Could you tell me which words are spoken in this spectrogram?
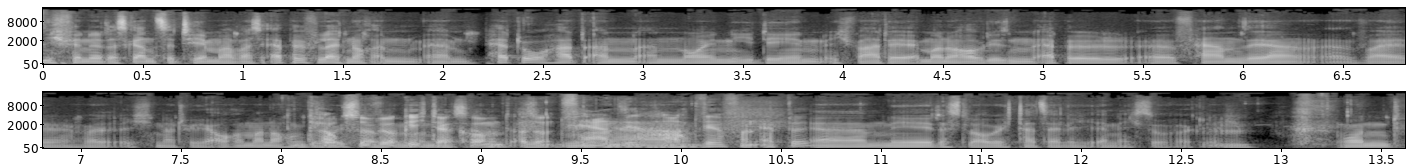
Ich finde das ganze Thema, was Apple vielleicht noch in ähm, petto hat an, an neuen Ideen. Ich warte ja immer noch auf diesen Apple-Fernseher, äh, weil, weil ich natürlich auch immer noch ein Glaubst du wirklich, der kommt? Also ein Fernseher, Ja. Hardware von Apple? Ähm, nee, das glaube ich tatsächlich eher nicht so wirklich. Mhm. Und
